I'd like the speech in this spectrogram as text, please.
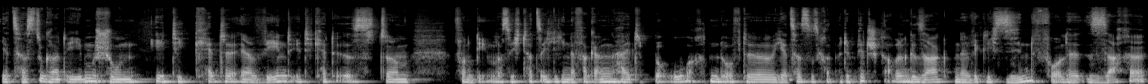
Jetzt hast du gerade eben schon Etikette erwähnt. Etikette ist ähm, von dem, was ich tatsächlich in der Vergangenheit beobachten durfte. Jetzt hast du es gerade mit den Pitchgabeln gesagt, eine wirklich sinnvolle Sache.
